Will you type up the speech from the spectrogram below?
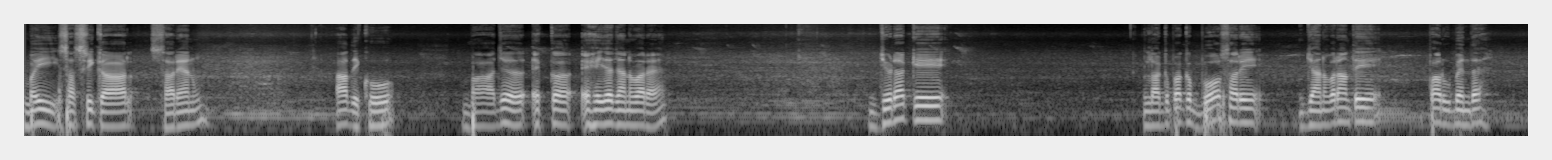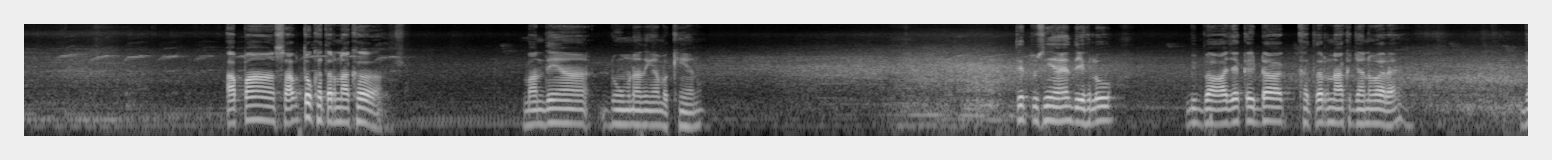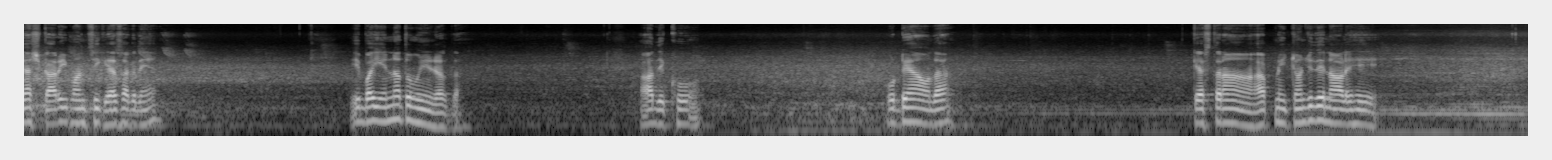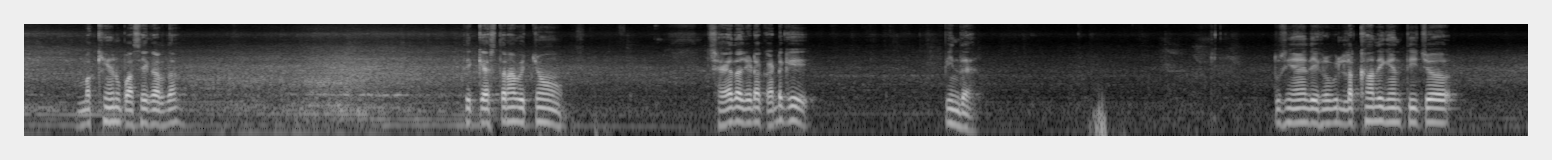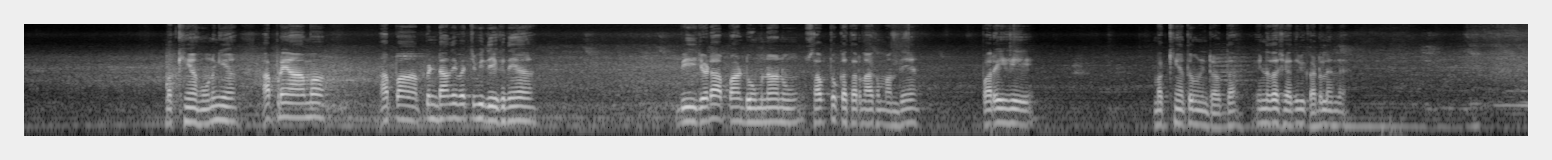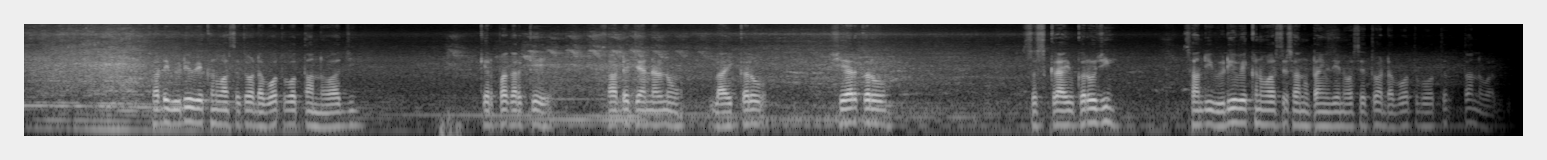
ਬਈ, ਸਤਿ ਸ੍ਰੀ ਅਕਾਲ ਸਾਰਿਆਂ ਨੂੰ। ਆਹ ਦੇਖੋ, ਬਾਜ ਇੱਕ ਇਹੋ ਜਿਹਾ ਜਾਨਵਰ ਹੈ, ਜਿਹੜਾ ਕਿ ਲਗਭਗ ਬਹੁਤ ਸਾਰੇ ਜਾਨਵਰਾਂ 'ਤੇ ਭਾਰੂ ਪੈਂਦਾ ਆਪਾਂ ਸਭ ਤੋਂ ਖਤਰਨਾਕ ਮੰਨਦੇ ਹਾਂ ਡੂਮਣਾ ਦੀਆਂ ਮੱਖੀਆਂ ਨੂੰ। ਅਤੇ ਤੁਸੀਂ ਐਂ ਦੇਖ ਲਓ ਵੀ ਬਾਜ ਇੱਕ ਐਡਾ ਖਤਰਨਾਕ ਜਾਨਵਰ ਹੈ, ਜਾਂ ਸ਼ਿਕਾਰੀ ਪੰਛੀ ਕਹਿ ਸਕਦੇ ਆ ਇਹ ਬਾਈ ਇਹਨਾਂ ਤੋਂ ਵੀ ਨਹੀਂ ਡਰਦਾ। ਆਹ ਦੇਖੋ, ਉੱਡਿਆ ਆਉਂਦਾ। ਕਿਸ ਤਰ੍ਹਾਂ ਆਪਣੀ ਚੁੰਝ ਦੇ ਨਾਲ ਇਹ ਮੱਖੀਆਂ ਨੂੰ ਪਾਸੇ ਕਰਦਾ। ਅਤੇ ਕਿਸ ਤਰ੍ਹਾਂ ਵਿੱਚੋਂ ਸ਼ਹਿਦ ਆ ਜਿਹੜਾ ਕੱਢ ਕੇ ਪੀਂਦਾ ਤੁਸੀਂ ਐਂ ਦੇਖ ਲਓ ਵੀ ਲੱਖਾਂ ਦੀ ਗਿਣਤੀ 'ਚ ਮੱਖੀਆਂ ਹੋਣਗੀਆਂ। ਆਪਣੇ ਆਮ ਆਪਾਂ ਪਿੰਡਾਂ ਦੇ ਵਿੱਚ ਵੀ ਦੇਖਦੇ ਆਂ ਵੀ ਜਿਹੜਾ ਆਪਾਂ ਡੂਮਣਾ ਨੂੰ ਸਭ ਤੋਂ ਖਤਰਨਾਕ ਮੰਨਦੇ ਆਂ ਪਰ ਇਹ ਮੱਖੀਆਂ ਤੋਂ ਵੀ ਨਹੀਂ ਡਰਦਾ, ਇਹਨਾਂ ਦਾ ਸ਼ਾਇਦ ਵੀ ਕੱਢ ਲੈਂਦਾ। ਸਾਡੀ ਵੀਡੀਓ ਵੇਖਣ ਵਾਸਤੇ ਤੁਹਾਡਾ ਬਹੁਤ ਬਹੁਤ ਧੰਨਵਾਦ ਜੀ। ਕਿਰਪਾ ਕਰਕੇ ਸਾਡੇ ਚੈਨਲ ਨੂੰ ਲਾਈਕ ਕਰੋ, ਸ਼ੇਅਰ ਕਰੋ, ਸਬਸਕ੍ਰਾਈਬ ਕਰੋ ਜੀ। ਸਾਡੀ ਵੀਡੀਓ ਵੇਖਣ ਵਾਸਤੇ, ਸਾਨੂੰ ਟਾਈਮ ਦੇਣ ਵਾਸਤੇ ਤੁਹਾਡਾ ਬਹੁਤ ਬਹੁਤ ਧੰਨਵਾਦ।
